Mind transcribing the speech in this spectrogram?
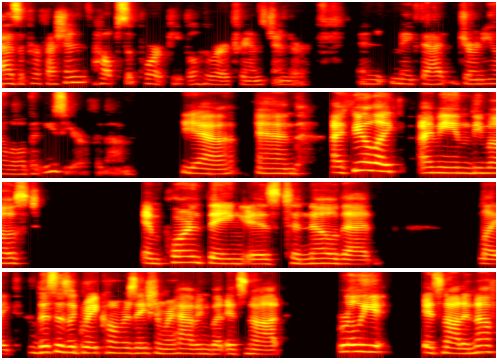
as a profession help support people who are transgender and make that journey a little bit easier for them. Yeah. And I feel like, I mean, the most important thing is to know that, like, this is a great conversation we're having, but it's not really, it's not enough.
